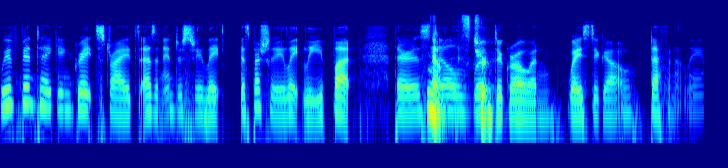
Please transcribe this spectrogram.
we've been taking great strides as an industry late especially lately but there is still no, room true. to grow and ways to go definitely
